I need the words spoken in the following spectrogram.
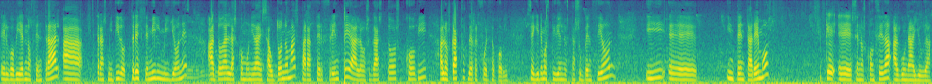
el Gobierno central ha transmitido 13.000 millones a todas las comunidades autónomas para hacer frente a los gastos COVID, a los gastos de refuerzo COVID. Seguiremos pidiendo esta subvención y eh, intentaremos que eh, se nos conceda alguna ayuda.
